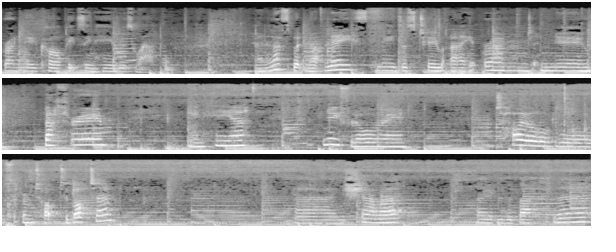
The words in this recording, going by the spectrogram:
brand new carpets in here as well. And last but not least, leads us to a brand new bathroom in here. New flooring, tiled walls from top to bottom. Shower over the bath there.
